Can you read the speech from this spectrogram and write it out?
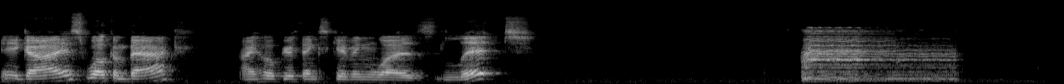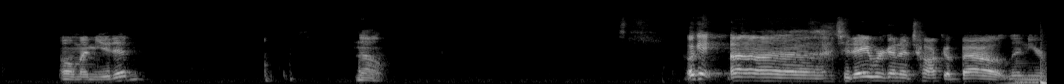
Hey guys, welcome back. I hope your Thanksgiving was lit. Oh, am I muted? No. Okay, uh, today we're going to talk about linear.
